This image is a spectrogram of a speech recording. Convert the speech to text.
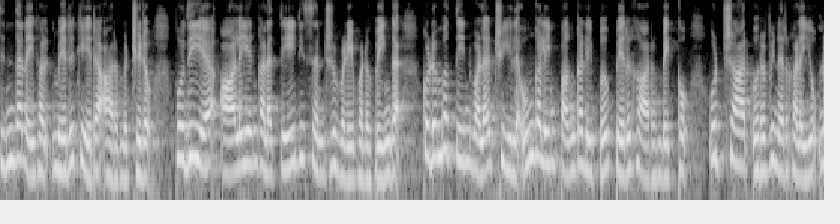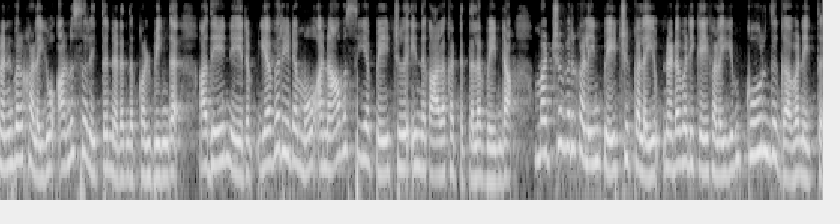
சிந்தனைகள் மெருகேற ஆரம்பிச்சிடும். புதிய ஆலயங்களை தேடி சென்று வழிபடுவீங்க. குடும்பத்தின் வளர்ச்சியில் உங்களின் பங்களிப்பு பெருக ஆரம்பிக்கும். உற்றார் உறவினர்களையும் நண்பர்களையும் அனுசரித்து நடந்து கொள்வீங்க. அதே நேரம் எவரிடமோ அனாவசிய பேச்சு இந்த காலகட்டத்தில் வேண்டாம் மற்றவர்களின் பேச்சுக்களையும் நடவடிக்கைகளையும் கூர்ந்து கவனித்து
